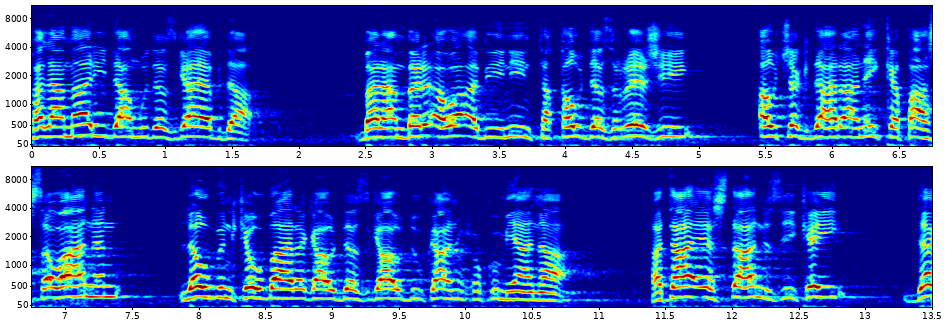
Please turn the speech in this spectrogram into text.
پەلاماری دامودەزگایە بدا. بەرامبەر ئەوە ئەبینین تەقە و دەستڕێژی ئەو چەکدارانەی کە پاسەوانن لەو بنکە و بارەگا و دەزگا و دوکان و حکومیانە. هەتا ئێستا نزیکەی دە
